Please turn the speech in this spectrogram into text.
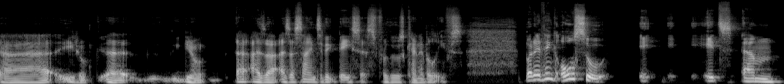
Uh, you know, uh, you know, as a as a scientific basis for those kind of beliefs. But I think also it, it's um,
